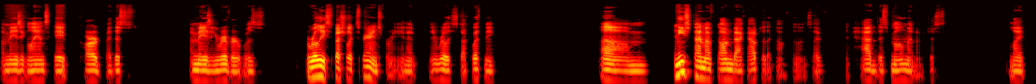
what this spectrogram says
amazing landscape carved by this amazing river was a really special experience for me, and it, it really stuck with me. Um, and each time I've gone back out to the confluence, I've I've had this moment of just like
